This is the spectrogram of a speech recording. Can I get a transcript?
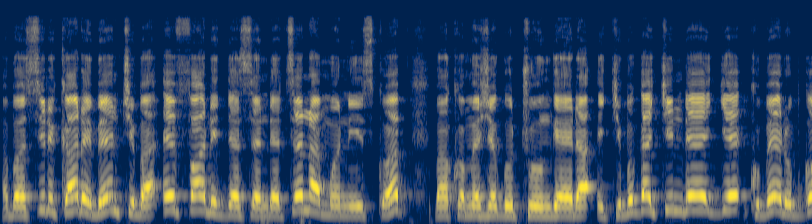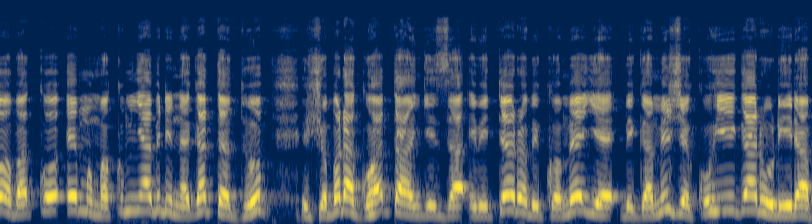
Abasirikare benshi ba FRDC ndetse na MONUSCO bakomeje gucungera ikibuga cy'indege kubera ubwoba ko M makumyabiri na gatatu ishobora kuhatangiza ibitero bikomeye bigamije kuhigarurira.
